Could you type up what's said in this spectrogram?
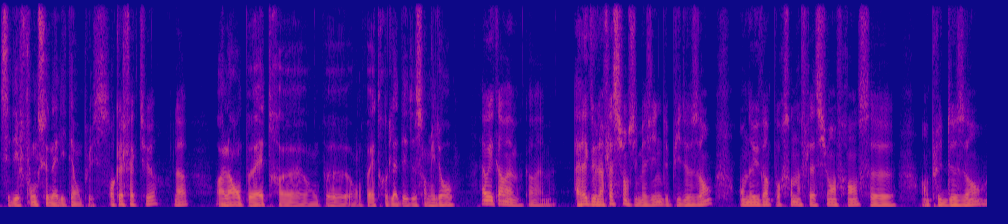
c'est des fonctionnalités en plus. Pour quelle facture là? Alors là, on peut être, euh, on peut, on peut être au-delà des 200 000 euros. Ah oui, quand même, quand même. Avec de l'inflation, j'imagine, depuis deux ans. On a eu 20% d'inflation en France euh, en plus de deux ans.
